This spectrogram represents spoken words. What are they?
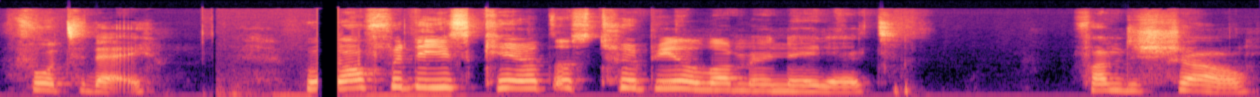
for today. Well, for these characters to be eliminated from the show.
